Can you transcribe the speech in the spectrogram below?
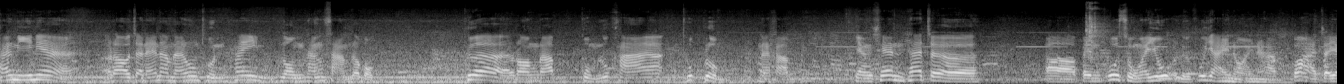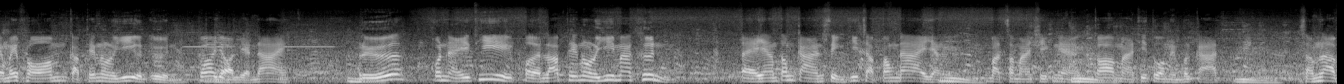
ทั้งนี้เนี่ยเราจะแนะนำนักลงทุนให้ลงทั้ง 3 ระบบ เพื่อรองรับกลุ่มลูกค้าทุกกลุ่มนะครับ อย่างเช่นถ้าเจอเอ่อเป็นผู้สูงอายุหรือผู้ใหญ่หน่อยนะครับ ก็อาจจะยังไม่พร้อมกับเทคโนโลยีอื่น ๆ ก็หยอดเหรียญได้ หรือคนไหนที่เปิดรับเทคโนโลยีมากขึ้น แต่ยังต้องการสิ่งที่จับต้องได้อย่างอืมบัตรสมาชิกเนี่ยอืมก็มาที่ตัว Member Card อืม สำหรับ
